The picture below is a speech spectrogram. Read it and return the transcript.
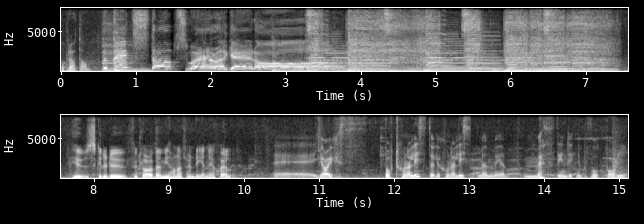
att prata om. Hur skulle du förklara vem Johanna Frändén är själv? Eh, jag är sportjournalist eller journalist men med mest inriktning på fotboll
